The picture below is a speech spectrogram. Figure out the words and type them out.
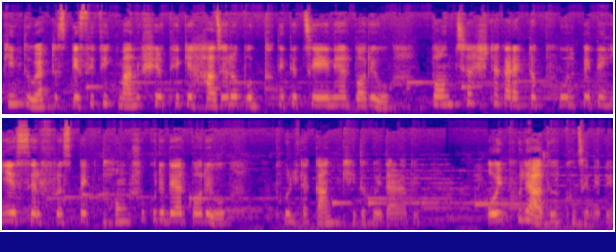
কিন্তু একটা স্পেসিফিক মানুষের থেকে হাজারো পদ্ধতিতে চেয়ে নেওয়ার পরেও পঞ্চাশ টাকার একটা ফুল পেতে গিয়ে সেলফ রেসপেক্ট ধ্বংস করে দেওয়ার পরেও ফুলটা কাঙ্ক্ষিত হয়ে দাঁড়াবে। ওই ফুলে আদর খুঁজে নেবে।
